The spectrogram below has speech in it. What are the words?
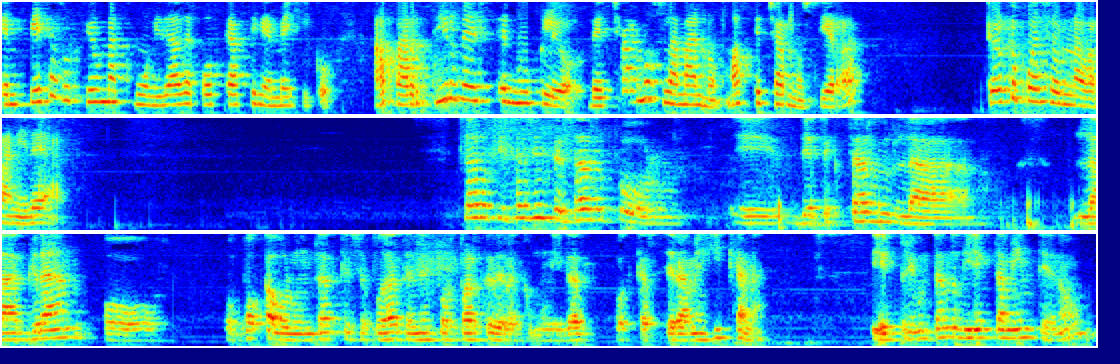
empieza a surgir una comunidad de podcasting en México. A partir de este núcleo de echarnos la mano más que echarnos tierra, creo que puede ser una gran idea. Claro, quizás empezar por eh, detectar la, la gran o, o poca voluntad que se pueda tener por parte de la comunidad podcastera mexicana, eh, preguntando directamente, ¿no?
